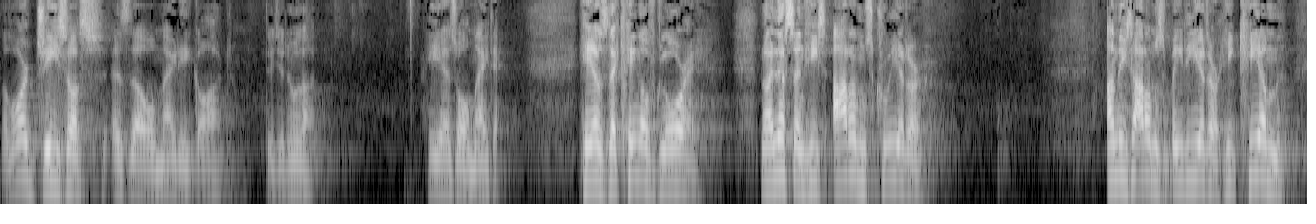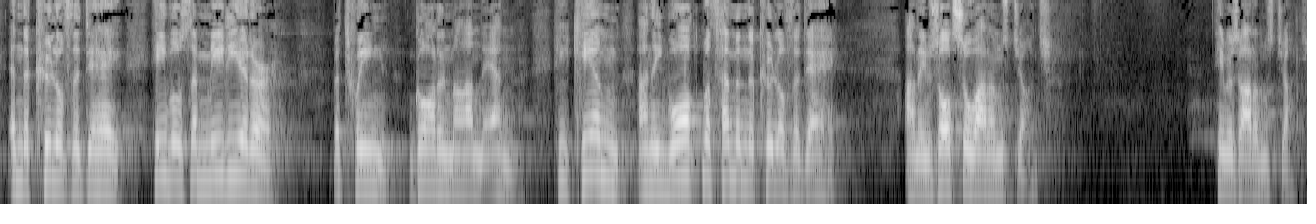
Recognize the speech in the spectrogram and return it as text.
The Lord Jesus is the Almighty God. Did you know that? He is Almighty. He is the King of glory. Now listen, He's Adam's creator. And He's Adam's mediator. He came in the cool of the day. He was the mediator between God and man then. He came and He walked with Him in the cool of the day. And He was also Adam's judge. He was Adam's judge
